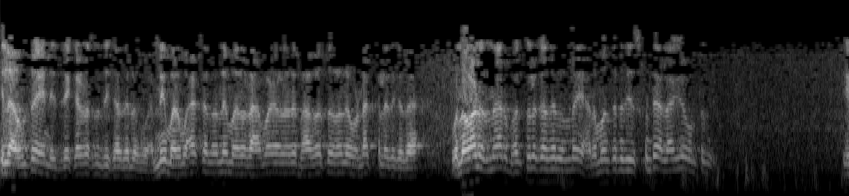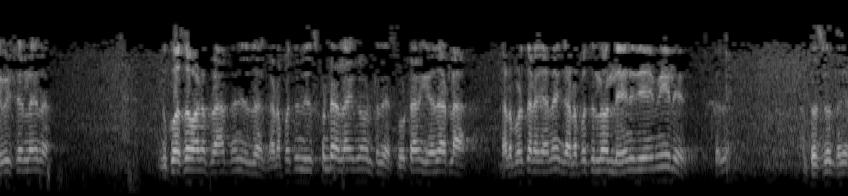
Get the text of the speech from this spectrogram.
ఇలా ఉంటాయండి. త్రికరణ శుద్ధి కథలు. అన్ని మన భాషలోనే మన రామాయణంలోనే భాగవతంలోనే ఉండక్కర్లేదు కదా. ఉన్నవాళ్ళు ఉన్నారు భక్తుల కథలు ఉన్నాయి. హనుమంతుని తీసుకుంటే అలాగే ఉంటుంది. ఏ విషయంలో అయినా. ఇందుకోసం వాళ్ళు ప్రార్థన చేద్దాం గణపతిని తీసుకుంటే అలాగే ఉంటుంది. చూడటానికి ఏదో అట్లా కనపడతాడు కానీ గణపతిలో లేనిదేమీ లేదు. కదా? అంత శ్రద్ధగా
